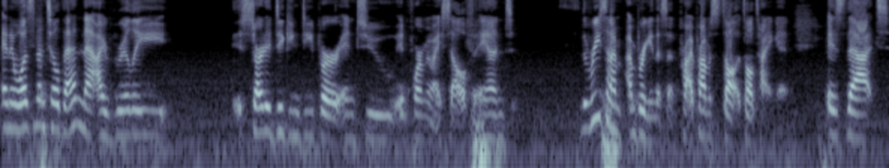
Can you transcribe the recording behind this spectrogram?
And it wasn't until then that I really started digging deeper into informing myself. And the reason I'm, I'm bringing this in, I promise it's all, it's all tying in, is that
